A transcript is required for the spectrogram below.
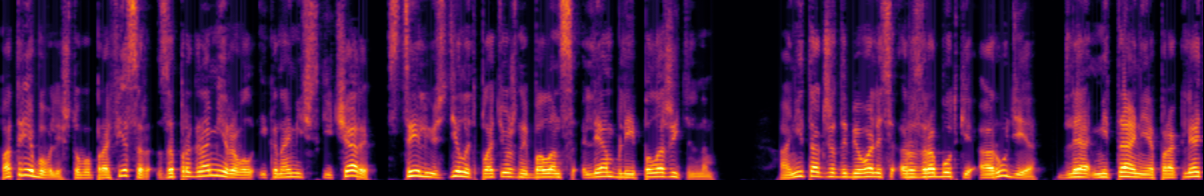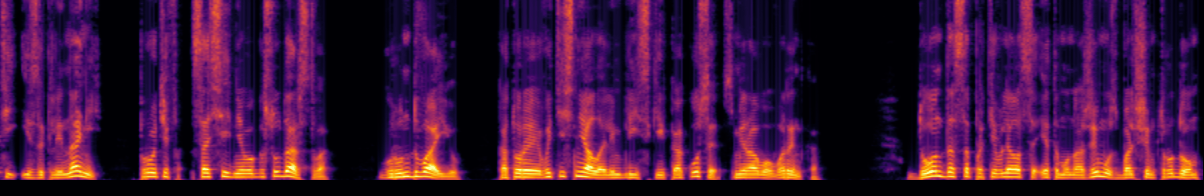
потребовали, чтобы профессор запрограммировал экономические чары с целью сделать платежный баланс Лямблии положительным. Они также добивались разработки орудия для метания проклятий и заклинаний против соседнего государства, Грундваю, которое вытесняло лимблийские кокосы с мирового рынка. Донда сопротивлялся этому нажиму с большим трудом.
